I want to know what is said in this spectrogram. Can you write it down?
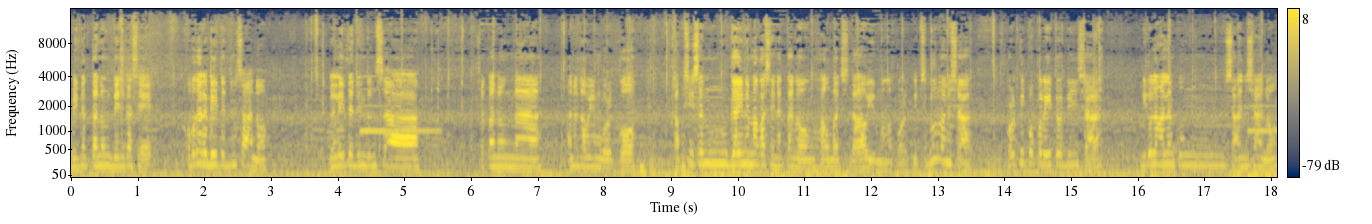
may nagtanong din kasi, kumbaga related dun sa ano, related din dun sa sa tanong na ano daw yung work ko. Tapos isang guy naman kasi nagtanong how much daw yung mga forklift. Siguro ano siya, forklift operator din siya. Hindi ko lang alam kung saan siya, no?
